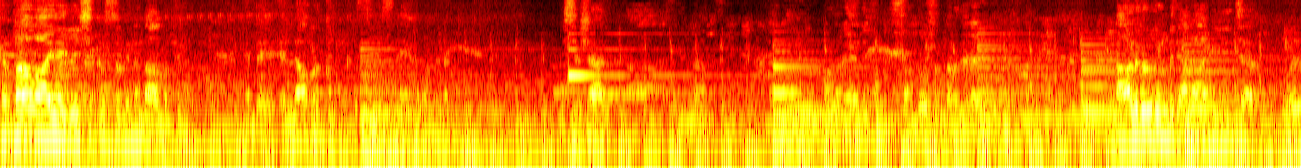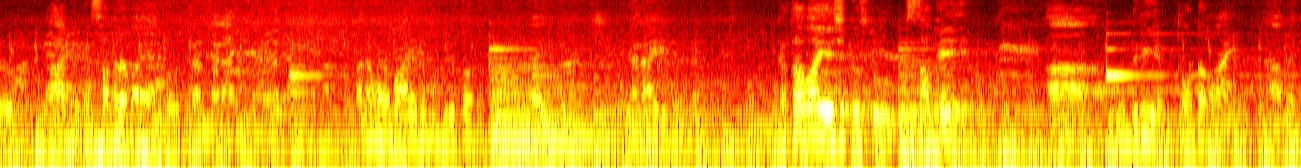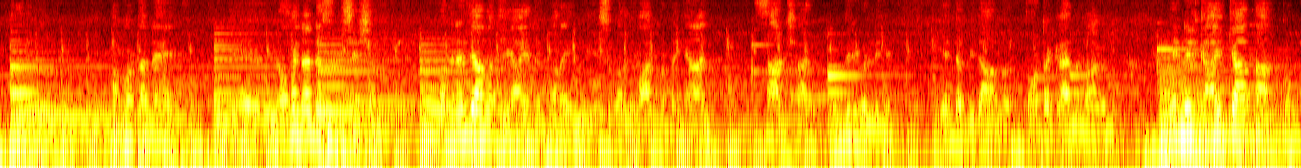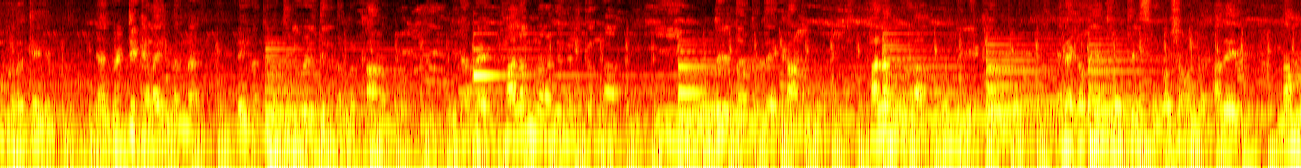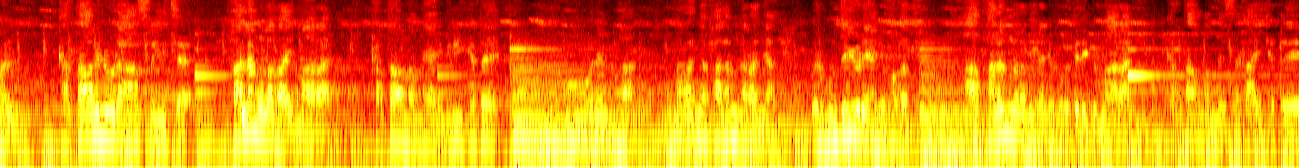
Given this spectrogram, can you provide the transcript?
കർത്താവായ യേശു ക്രിസ്തുവിന്റെ നാമത്തിൽ എന്റെ എല്ലാവർക്കും ക്രിസ്തീയ സ്നേഹവന്ദനം. വിശേഷാൽ ഇന്ന് വളരെയധികം സന്തോഷം നിറഞ്ഞൊരനുഭവമാണ്. നാളുകൾ കൊണ്ട് ഞാൻ ആഗ്രഹിച്ച ഒരു ആഗ്രഹം സഫലമായ അനുഭവത്തിലാണ് ഞാൻ ആയിരിക്കുന്നത്. മനോഹരമായ ഒരു മുന്തിരിത്തോട്ടത്തിലായിരിക്കുന്നു ഞാൻ ആയിരിക്കുന്നത് കർത്താവായ യേശു ക്രിസ്തു സഭയെ ആ മുന്തിരി തോട്ടമായി ആമെ പറഞ്ഞിരുന്നു അപ്പോൾ തന്നെ ഏഹ്, യോഹന്നാന്റെ സുവിശേഷം പതിനഞ്ചാം അധ്യായത്തിൽ പറയുന്നു യേശു പറഞ്ഞ വാക്കുണ്ട് ഞാൻ സാക്ഷാൽ മുന്തിരിവള്ളിയും എന്റെ പിതാവ് തോട്ടക്കാരനുമാകുന്നു. എന്നിൽ കായ്ക്കാത്ത കൊമ്പുകളൊക്കെയും ഞാൻ വെട്ടിക്കളയുമെന്ന് ദൈവത്തിന്റെ തിരുവഴുത്തിൽ നമ്മൾ കാണുമ്പോൾ ഇതൊക്കെ ഫലം നിറഞ്ഞു നിൽക്കുന്ന ഈ മുന്തിരിത്തോട്ടത്തെ കാണുമ്പോൾ ഫലമുള്ള മുന്തിരിയെ കാണുമ്പോൾ എന്റെ ഹൃദയത്തിൽ ഒത്തിരി സന്തോഷമുണ്ട്. അതെ നമ്മൾ കർത്താവിനോട് ആശ്രയിച്ച് ഫലമുള്ളതായി മാറാൻ കർത്താവ് നമ്മെ അനുഗ്രഹിക്കട്ടെ. ഇതുപോലെയുള്ള നിറഞ്ഞ ഫലം നിറഞ്ഞ ഒരു മുന്തിരിയുടെ അനുഭവത്തിൽ ആ ഫലം നിറഞ്ഞൊരു അനുഭവത്തിലേക്ക് മാറാൻ കർത്താവ് നമ്മെ സഹായിക്കട്ടെ.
